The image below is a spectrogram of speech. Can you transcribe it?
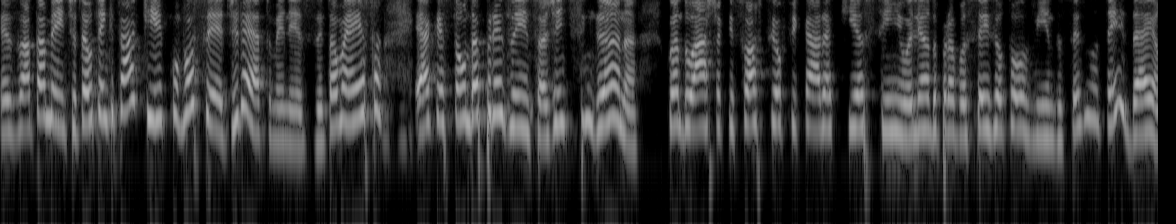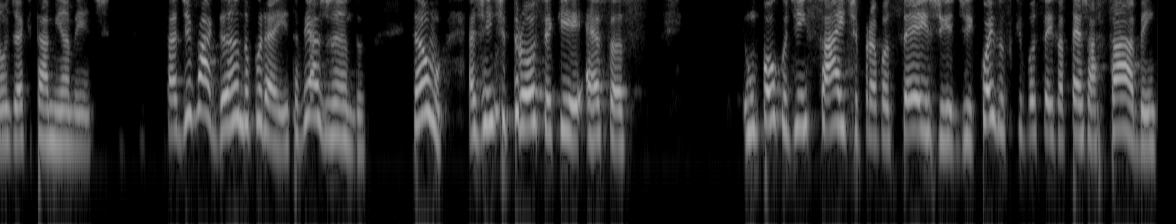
Exatamente. Então eu tenho que estar aqui com você, direto, Menezes. Então é essa é a questão da presença. A gente se engana quando acha que só se eu ficar aqui assim, olhando para vocês, eu estou ouvindo. Vocês não têm ideia onde é que está a minha mente está divagando por aí, está viajando. Então, a gente trouxe aqui essas um pouco de insight para vocês, de, de coisas que vocês até já sabem,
